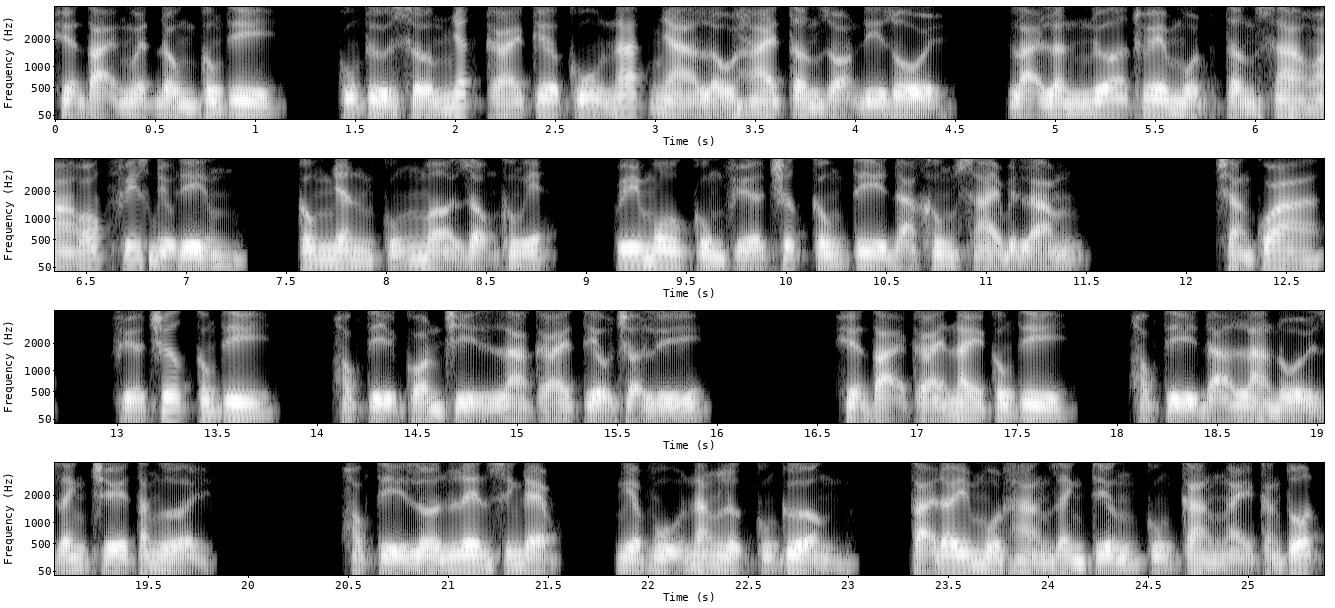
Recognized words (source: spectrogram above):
Hiện tại Nguyệt Đồng công ty, cũng từ sớm nhất cái kia cũ nát nhà lầu 2 tầng dọn đi rồi, lại lần nữa thuê một tầng xa hoa office building, công nhân cũng mở rộng không ít, quy mô cùng phía trước công ty đã không sai biệt lắm. Chẳng qua, phía trước công ty, học tỷ còn chỉ là cái tiểu trợ lý. Hiện tại cái này công ty, học tỷ đã là nổi danh chế tác người. Học tỷ lớn lên xinh đẹp, nghiệp vụ năng lực cũng cường, tại đây một hàng danh tiếng cũng càng ngày càng tốt.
